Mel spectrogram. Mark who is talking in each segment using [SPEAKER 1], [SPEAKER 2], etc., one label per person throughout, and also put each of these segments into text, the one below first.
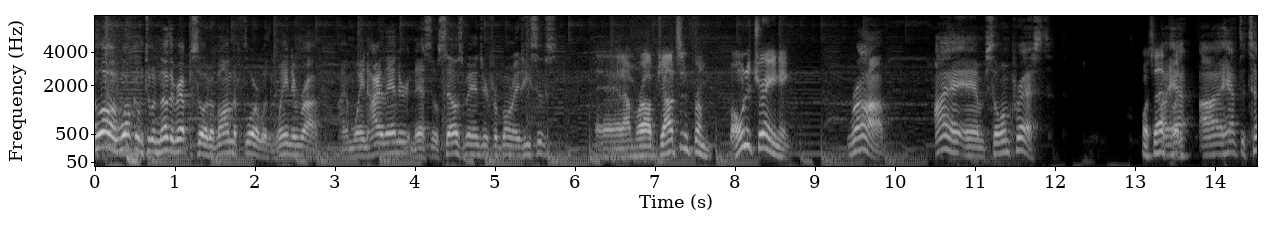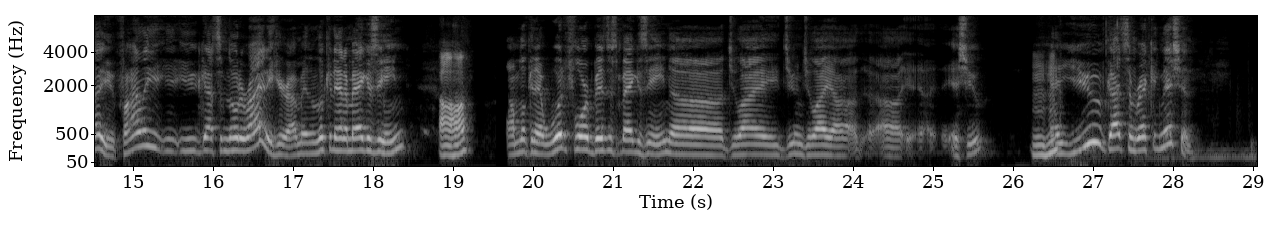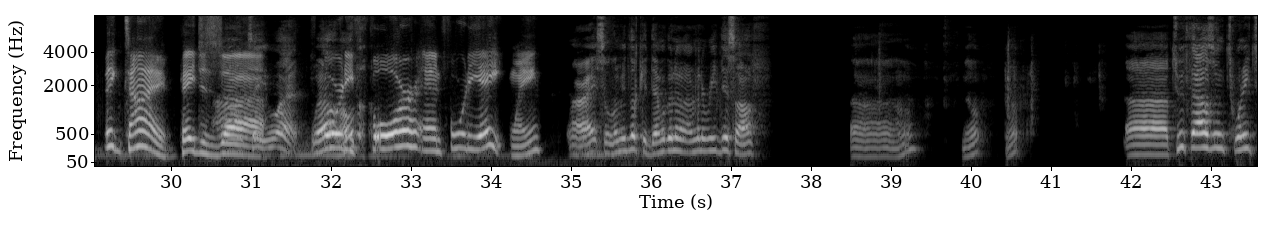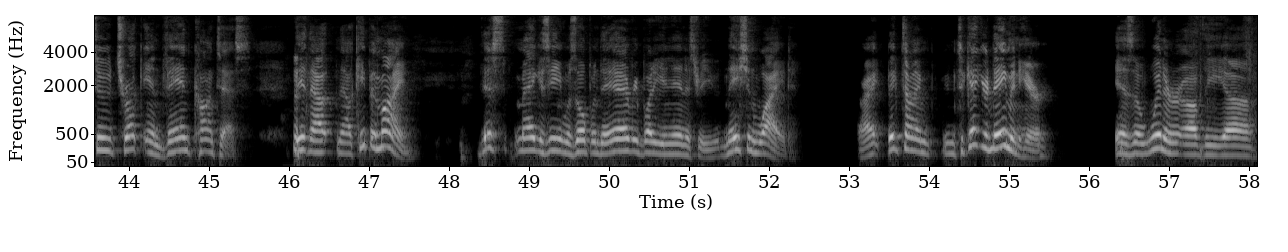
[SPEAKER 1] Hello and welcome to another episode of On the Floor with Wayne and Rob. I'm Wayne Highlander, National Sales Manager for Bona Adhesives.
[SPEAKER 2] And I'm Rob Johnson from Bona Training.
[SPEAKER 1] Rob, I am so impressed.
[SPEAKER 2] What's that?
[SPEAKER 1] I, ha- I have to tell you, finally, you, got some notoriety here. I mean, looking at a magazine.
[SPEAKER 2] Uh huh.
[SPEAKER 1] I'm looking at Wood Floor Business Magazine, uh, July, June, July uh, uh, issue,
[SPEAKER 2] hmm
[SPEAKER 1] and you've got some recognition.
[SPEAKER 2] Big time. Pages uh,
[SPEAKER 1] you what. Well,
[SPEAKER 2] 44 and 48, Wayne.
[SPEAKER 1] All right, so let me look at them. I'm gonna I'm gonna read this off. Uh, nope, nope. Uh, 2022 truck and van contest. Now, now keep in mind, this magazine was open to everybody in the industry nationwide. All right, big time to get your name in here is a winner of the uh,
